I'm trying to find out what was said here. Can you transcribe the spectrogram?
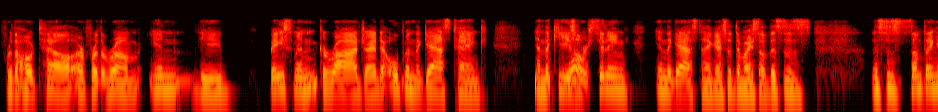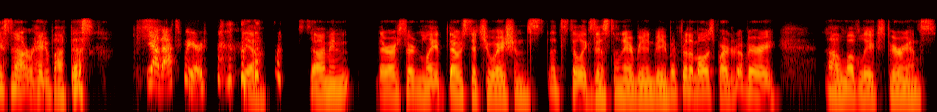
for the hotel or for the room in the basement garage. I had to open the gas tank and the keys Whoa. were sitting in the gas tank. I said to myself, "This is this is something is not right about this." Yeah, that's weird. yeah. So I mean, there are certainly those situations that still exist on Airbnb, but for the most part, a very uh, lovely experience.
